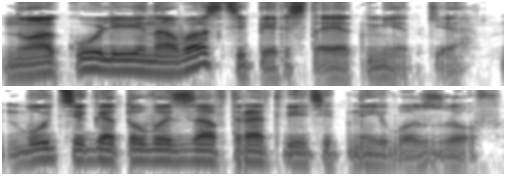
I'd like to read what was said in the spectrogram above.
Ну а коли и на вас теперь стоят метки, будьте готовы завтра ответить на его зов.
